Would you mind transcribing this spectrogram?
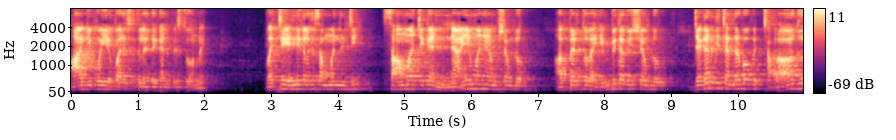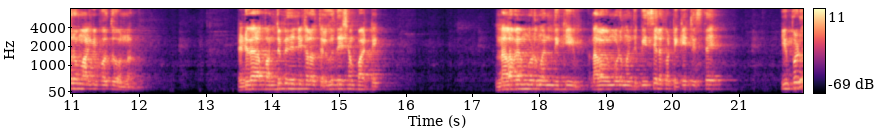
ఆగిపోయే పరిస్థితులు అయితే కనిపిస్తూ ఉన్నాయి. వచ్చే ఎన్నికలకు సంబంధించి సామాజిక న్యాయం అనే అంశంలో అభ్యర్థుల ఎంపిక విషయంలో జగన్కి చంద్రబాబు చాలా దూరం ఆగిపోతూ ఉన్నారు. రెండు వేల పంతొమ్మిది ఎన్నికల్లో తెలుగుదేశం పార్టీ నలభై మూడు మందికి నలభై మూడు మంది బీసీలకు టికెట్ ఇస్తే ఇప్పుడు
